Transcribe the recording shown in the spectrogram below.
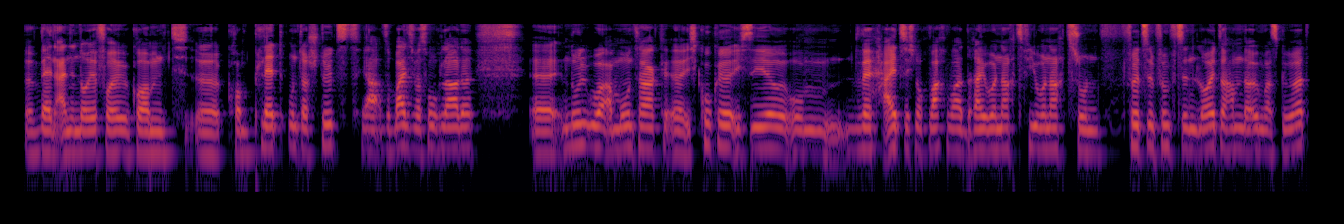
äh, wenn eine neue Folge kommt, äh, komplett unterstützt. Ja, sobald ich was hochlade, 0 Uhr am Montag, ich gucke, ich sehe, um, als ich noch wach war, 3 Uhr nachts, 4 Uhr nachts, schon 14, 15 Leute haben da irgendwas gehört.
